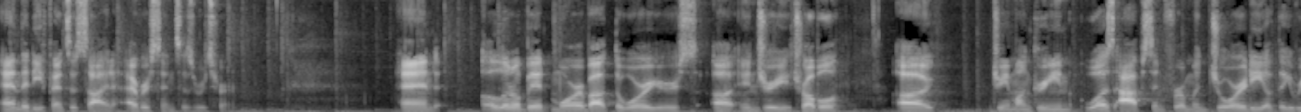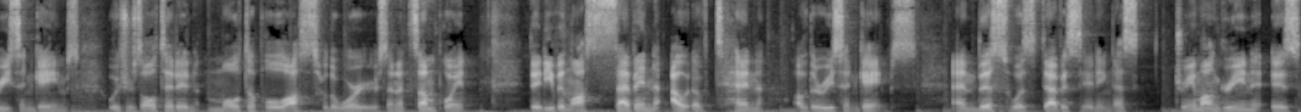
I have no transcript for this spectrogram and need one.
and the defensive side ever since his return. And a little bit more about the Warriors' uh, injury trouble. Uh, Draymond Green was absent for a majority of the recent games, which resulted in multiple losses for the Warriors. And at some point, they'd even lost seven out of 10 of the recent games. And this was devastating as Draymond Green is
